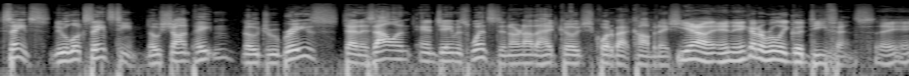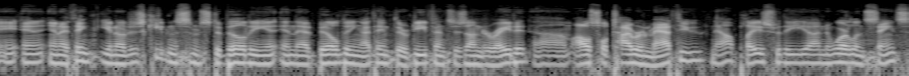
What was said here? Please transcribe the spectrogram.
Saints, new look Saints team. No Sean Payton, no Drew Brees, Dennis Allen, and Jameis Winston are now the head coach quarterback combination. Yeah, and they got a really good defense. And, and I think you know just keeping some stability in, in that building. I think their defense is underrated. Um, also, Tyrann Mathieu now plays for the uh, New Orleans Saints.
